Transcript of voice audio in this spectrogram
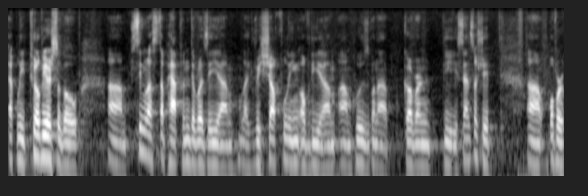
actually 12 years ago, um, similar stuff happened. There was a um, like reshuffling of the um, um, who's gonna govern the censorship uh, over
